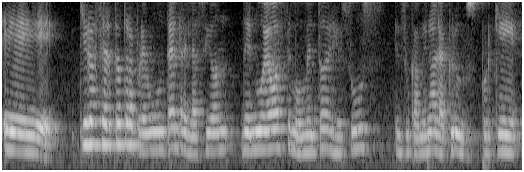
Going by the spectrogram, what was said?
eh, quiero hacerte otra pregunta en relación de nuevo a este momento de Jesús en su camino a la cruz, porque,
